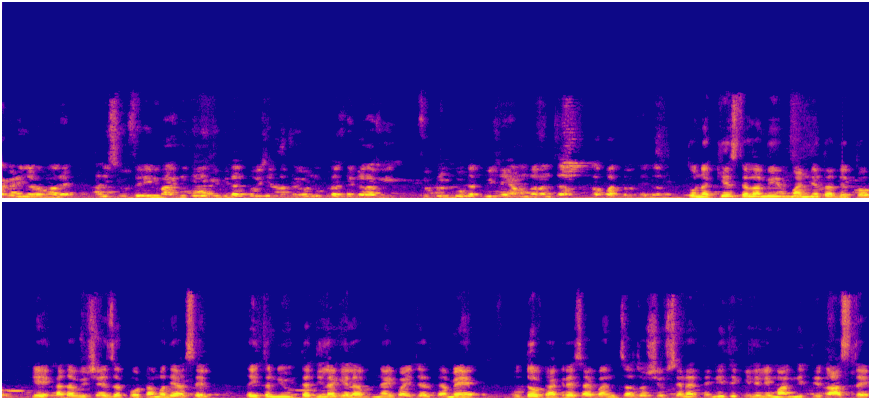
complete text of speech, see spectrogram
आघाडी लढवणार आहे. आणि शिवसेनेने मागणी केली की विधान परिषदेची निवडणूक रद्द करावी. सुप्रीम कोर्टात विषय आमदारांचा अपात्रतेचा तो नक्कीच त्याला मी मान्यता देतो की एखादा विषय जर कोर्टामध्ये असेल तर इथं नियुक्त्या दिल्या गेल्या नाही पाहिजे. त्यामुळे उद्धव ठाकरे साहेबांचा जो शिवसेना आहे त्यांनी जी केलेली मागणी ती रास्त आहे.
